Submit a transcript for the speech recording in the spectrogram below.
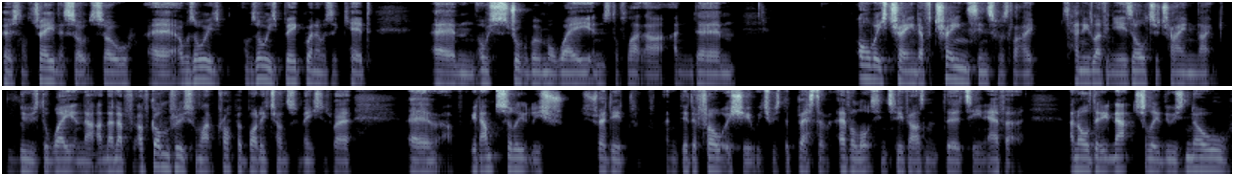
personal trainer, so so uh, I was always I was always big when I was a kid um, always struggled with my weight and stuff like that. And um, always trained. I've trained since I was like 10, 11 years old to try and like lose the weight and that. And then I've, I've gone through some like proper body transformations where um, I've been absolutely sh- shredded and did a photo shoot, which was the best I've ever looked in 2013 ever. And all did it naturally. There was no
